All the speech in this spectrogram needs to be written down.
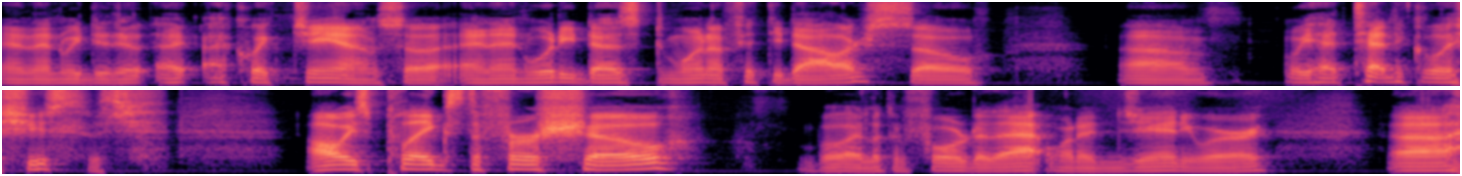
and then we did a, a, quick jam. So and then Woody does one of fifty dollars. So um, we had technical issues, which always plagues the first show. Boy, looking forward to that one in January. Uh,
